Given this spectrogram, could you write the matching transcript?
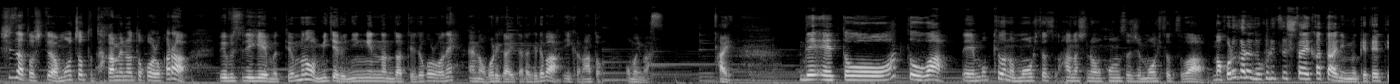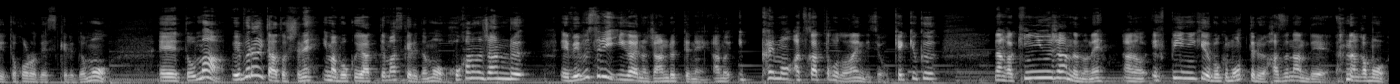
視座としてはもうちょっと高めのところから Web3 ゲームっていうものを見てる人間なんだっていうところをね、あの、ご理解いただければいいかなと思います。はい。で、えっ、と、あとは、えー、もう今日のもう一つ、話の本筋もう一つは、まあ、これから独立したい方に向けてっていうところですけれども、えっ、と、まあ、ウェブライターとしてね、今僕やってますけれども、他のジャンル、えー、Web3 以外のジャンルってね、あの、一回も扱ったことないんですよ。結局、なんか金融ジャンルのね、あの、FP2 僕持ってるはずなんで、なんかも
